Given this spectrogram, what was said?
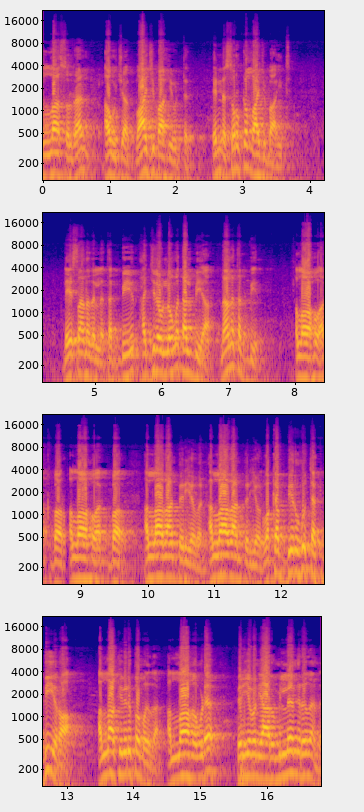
அல்லாஹ் சொல்றான் அவுஜப் வாஜிபாகி விட்டது. என்ன சொர்க்கம் வாஜிபாகிட்டு. லேசானதல்ல தக்பீர். ஹஜ்ஜில் உள்ளவங்க தல்பியா நாங்க தக்பீர். அல்லாஹு அக்பர் அல்லாஹு அக்பர். அல்லாஹ் தான் பெரியவன் அல்லாஹ் தான் பெரியவன் வகப்பிர்ஹு தக்பீரா. அல்லாஹ்க்கு விருப்பம் அதுதான். அல்லாஹை விட பெரியவன் யாரும் இல்லைங்கிறது தான்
